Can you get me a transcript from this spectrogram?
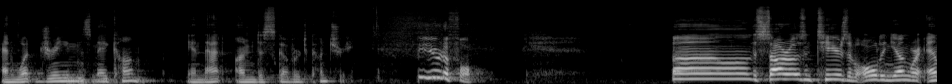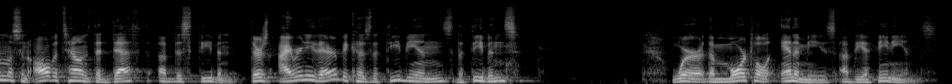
and what dreams may come in that undiscovered country. Beautiful. Uh, the sorrows and tears of old and young were endless in all the towns, the death of this Theban. There's irony there because the Thebans, the Thebans, were the mortal enemies of the Athenians,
